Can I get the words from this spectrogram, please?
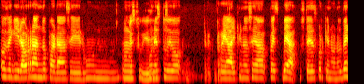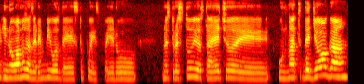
o seguir ahorrando para hacer un, Un estudio. un estudio re- real que no sea, pues vea, ustedes porque no nos ven y no vamos a hacer en vivos de esto, pues, pero nuestro estudio está hecho de un mat de yoga,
